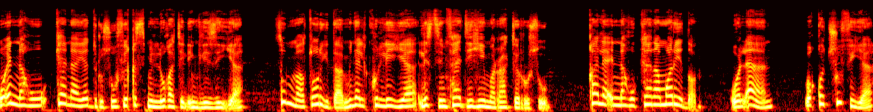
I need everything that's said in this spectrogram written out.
وإنه كان يدرس في قسم اللغة الإنجليزية ثم طرد من الكلية لاستنفاده مرات الرسوب. قال إنه كان مريضا والآن وقد شفي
